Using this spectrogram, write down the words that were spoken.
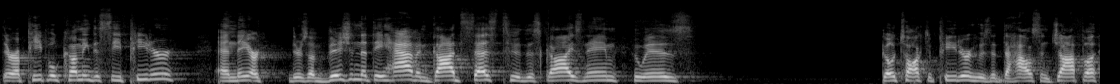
there are people coming to see Peter, and they are, there's a vision that they have, and God says to this guy's name, who is Go talk to Peter, who's at the house in Joppa.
